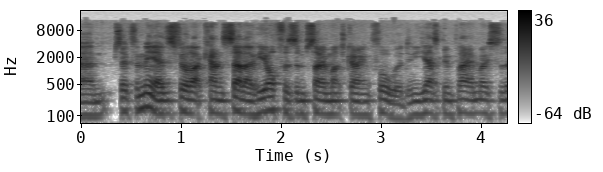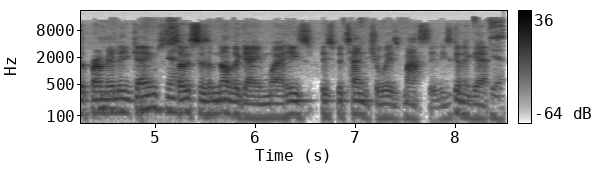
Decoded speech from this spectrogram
Um, so for me, I just feel like Cancelo he offers them so much going forward, and he has been playing most of the Premier League games. Yeah. So this is another game where he's his potential is massive. He's going to get yeah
